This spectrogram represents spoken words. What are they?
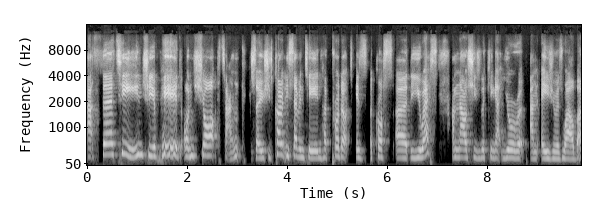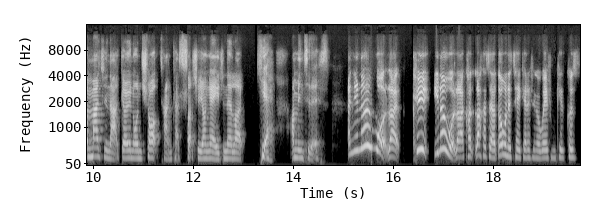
at 13, she appeared on Shark Tank. So she's currently 17. Her product is across uh, the US, and now she's looking at Europe and Asia as well. But imagine that going on Shark Tank at such a young age, and they're like, yeah, I'm into this. And you know what? Like, coo- you know what? Like, I- like I said, I don't want to take anything away from kids because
